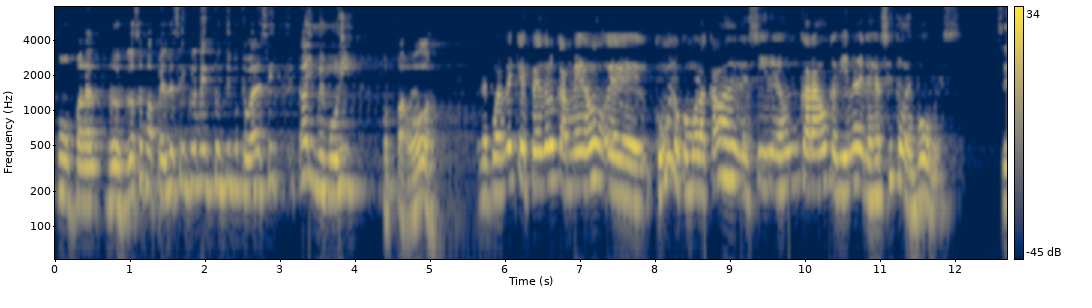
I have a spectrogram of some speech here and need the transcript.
como para reducir ese papel de simplemente un tipo que va a decir, ay, me morí, por favor. Recuerde que Pedro Camejo, eh, como, como lo acabas de decir, es un carajo que viene del ejército de Bobes. Sí,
